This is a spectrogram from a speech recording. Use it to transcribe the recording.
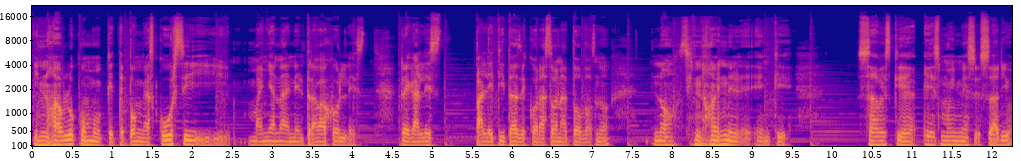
Y no hablo como que te pongas cursi y mañana en el trabajo les regales paletitas de corazón a todos, ¿no? No, sino en, en que sabes que es muy necesario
